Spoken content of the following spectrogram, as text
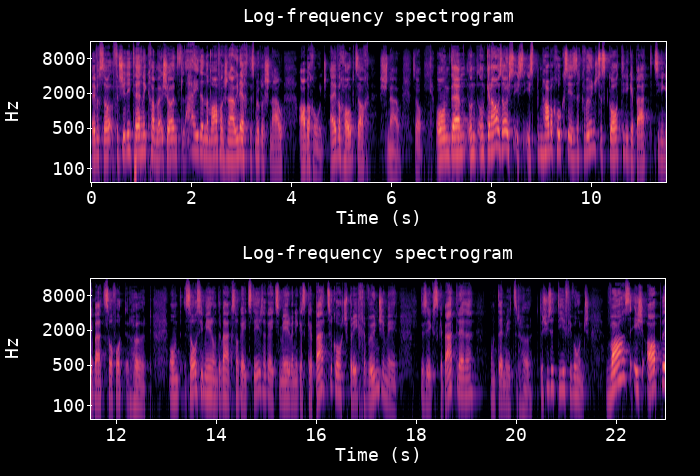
einfach so verschiedene Techniken, schön leiden am Anfang schnell rein, dass du möglichst schnell runterkommst. Einfach Hauptsache, schnell. So. Und, ähm, und, und genau so ist es beim Habakkuk er sich gewünscht, dass Gott seine Gebet, seine Gebet sofort erhört. Und so sind wir unterwegs. So geht es dir, so geht es mir. Wenn ich ein Gebet zu Gott spreche, wünsche ich mir, dass ich das Gebet rede und dann wird es erhört. Das ist unser tiefer Wunsch. Was ist aber,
